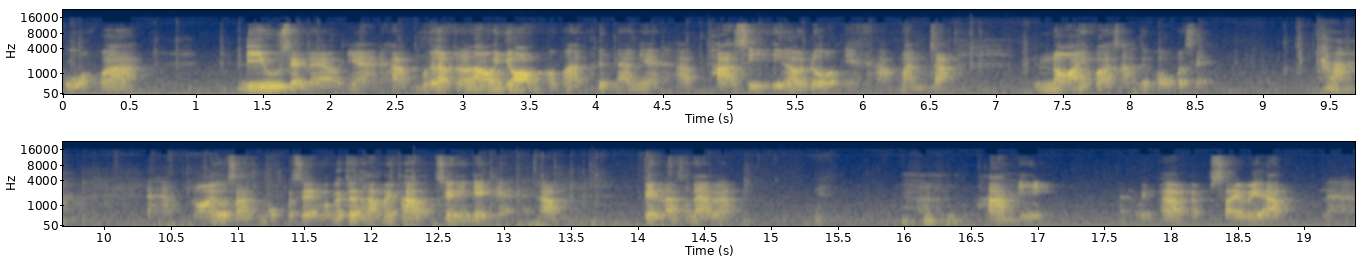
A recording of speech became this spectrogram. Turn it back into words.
บวกว่าดีลเสร็จแล้วเนี่ยนะครับเมื่อเรายอมเขามากขึ้นแล้วเนี่ยนะครับภาษีที่เราโดนเนี่ยนะครับมันจะน้อยกว่า 36เปอร์เซ็นต์ค่ะ นะฮะน้อยกว่า 36เปอร์เซ็นต์มันก็จะทำให้ภาพของเซ็นเด็กเนี่ยนะครับ เป็นลักษณะแบบอ่าภาพนี้นะเป็นภาพแบบไซด์เวย์อัพนะฮะ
